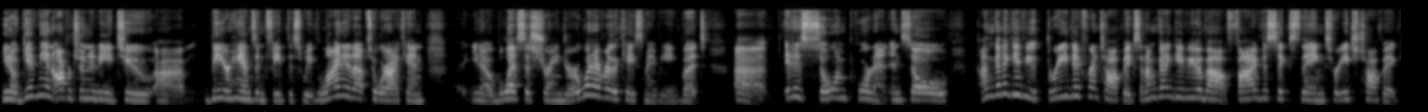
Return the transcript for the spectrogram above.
you know, give me an opportunity to uh, be your hands and feet this week. Line it up to where I can, you know, bless a stranger or whatever the case may be. But uh, it is so important. And so I'm going to give you three different topics and I'm going to give you about five to six things for each topic.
